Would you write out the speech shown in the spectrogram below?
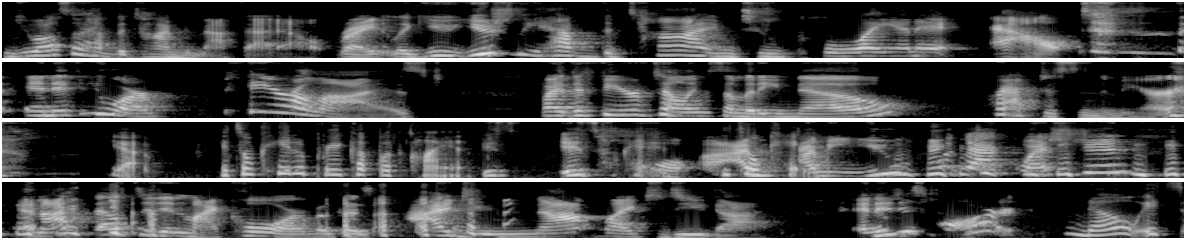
you also have the time to map that out, right? Like you usually have the time to plan it out. and if you are paralyzed, by the fear of telling somebody no, practice in the mirror. Yeah. It's okay to break up with clients. It's it's Okay. hard. It's okay. I mean, you put that question, and I felt it in my core because I do not like to do that, and it is hard. No, it's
